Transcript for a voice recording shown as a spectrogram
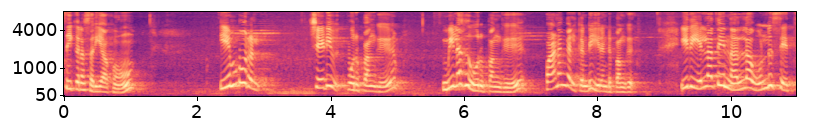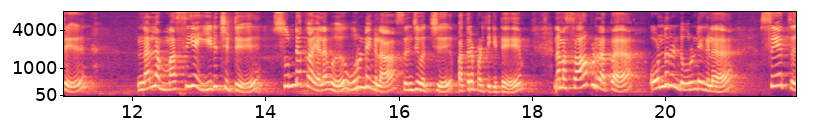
சீக்கிரம் சரியாகும். இம்புரல் செடி ஒரு பங்கு மிளகு ஒரு பங்கு பனங்கள் கண்டு இரண்டு பங்கு. இது எல்லாத்தையும் நல்லா ஒன்று சேர்த்து நல்ல மசியை இடிச்சிட்டு சுண்டக்காய் அளவு உருண்டைகளாக செஞ்சு வச்சு பத்திரப்படுத்திக்கிட்டு நம்ம சாப்பிட்றப்ப ஒன்று ரெண்டு உருண்டைகளை சேர்த்து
